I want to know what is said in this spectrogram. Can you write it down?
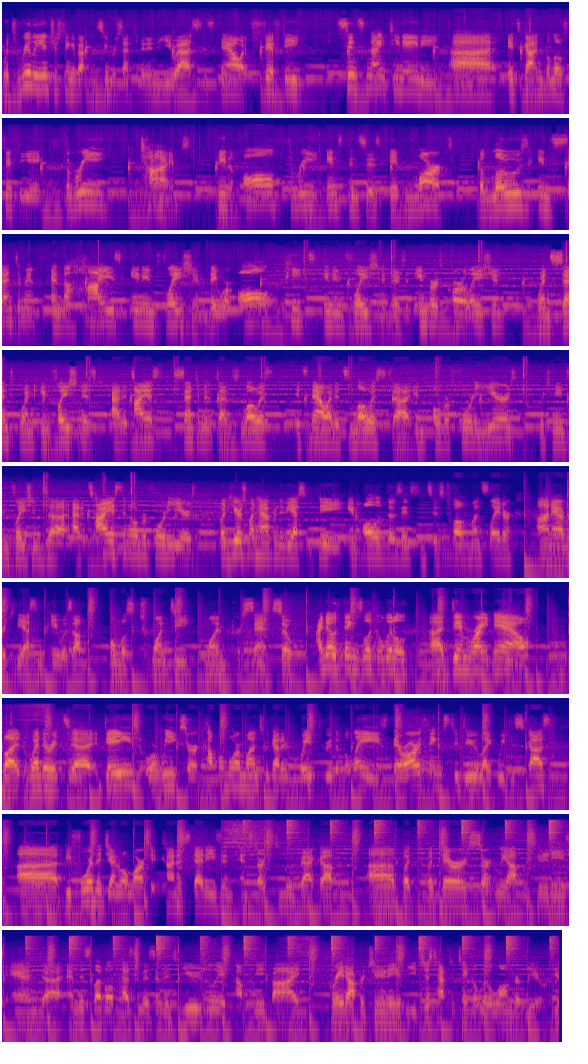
What's really interesting about consumer sentiment in the US is now at 50. Since 1980, uh, it's gotten below 58 three times. In all three instances, it marked the lows in sentiment and the highs in inflation. They were all peaks in inflation. There's an inverse correlation when sent when inflation is at its highest, sentiment is at its lowest. It's now at its lowest uh, in over 40 years, which means inflation's uh, at its highest in over 40 years. But here's what happened to the S&P in all of those instances 12 months later. On average, the S&P was up almost 21%. So I know things look a little uh, dim right now, but whether it's uh, days or weeks or a couple more months, we got to wade through the malaise. There are things to do, like we discussed, uh, before the general market kind of steadies and, and starts to move back up. Uh, but but there are certainly opportunities, and uh, and this level of pessimism is usually accompanied by great opportunity. If you just have to take a little longer view.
